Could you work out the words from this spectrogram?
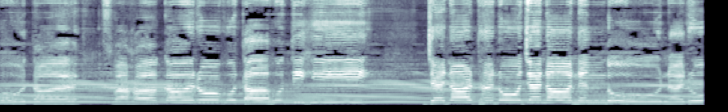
होता स्वहाकारो हुताहुतिः। जनार्दनो जनानन्दो नरो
